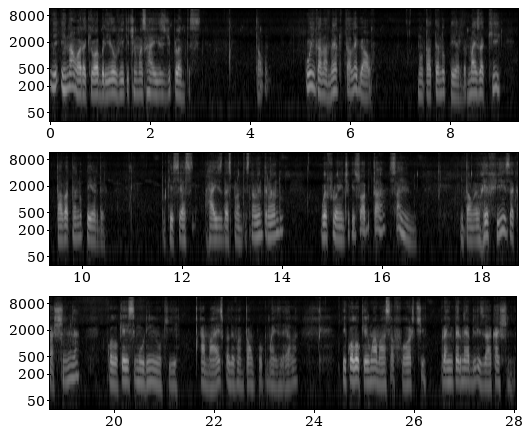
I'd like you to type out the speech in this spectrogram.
E, e, na hora que eu abri, eu vi que tinha umas raízes de plantas. Então, o encanamento está legal. Não está tendo perda. Mas aqui estava tendo perda. Porque se as raízes das plantas estão entrando, o efluente que sobe está saindo. Então eu refiz a caixinha, coloquei esse murinho aqui a mais para levantar um pouco mais ela e coloquei uma massa forte para impermeabilizar a caixinha.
